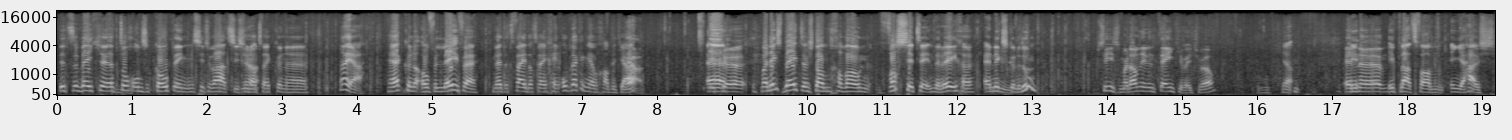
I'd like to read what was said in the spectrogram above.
Dit is een beetje toch onze coping situatie, Ja. zodat wij kunnen, nou ja, hè, kunnen overleven met het feit dat wij geen opwekking hebben gehad dit jaar. Ja. Eh, ik, eh, Maar niks beters dan gewoon vastzitten in de regen en niks Hmm. kunnen doen. precies, maar dan in een tentje, weet je wel. Ja. En, In- eh, In plaats van in je huis.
